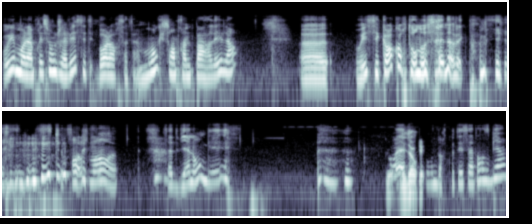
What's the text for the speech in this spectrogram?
Oui, moi l'impression que j'avais, c'était bon alors ça fait un moment qu'ils sont en train de parler là. Euh, oui, c'est quand qu'on retourne aux scènes avec Pam et Eric Parce que franchement, euh, ça devient longué. Ouais, donc- bon, de leur côté, ça avance bien.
